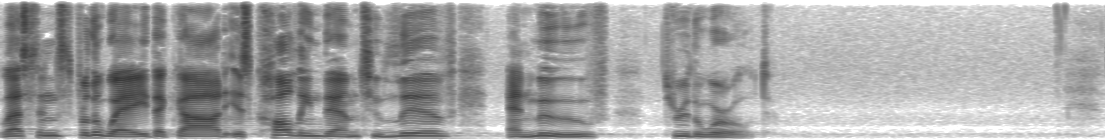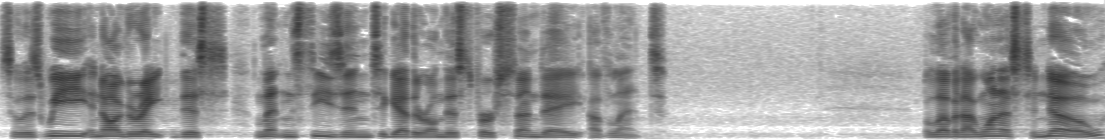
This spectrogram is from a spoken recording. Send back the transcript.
lessons for the way that God is calling them to live and move through the world. So, as we inaugurate this Lenten season together on this first Sunday of Lent, beloved, I want us to know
